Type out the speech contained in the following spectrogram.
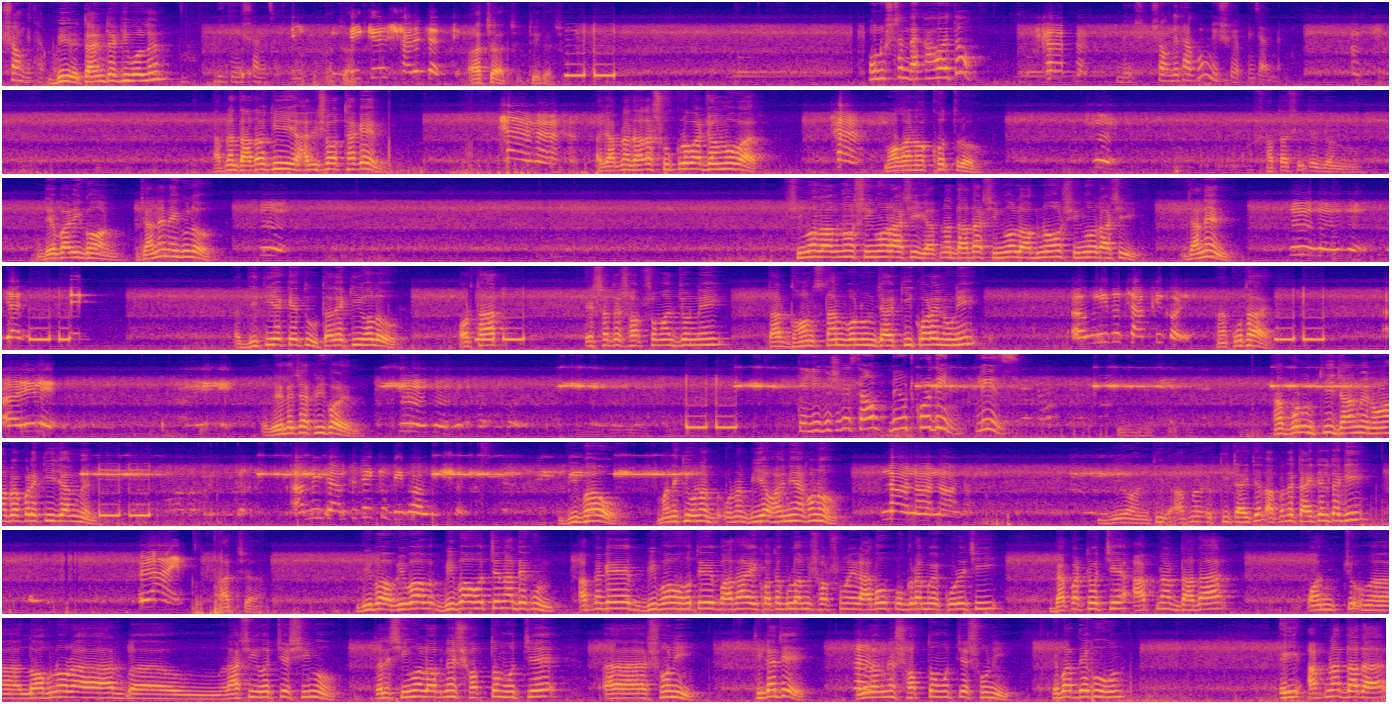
সঙ্গে থাকুন। টাইমটা কি বললেন? বিকেল সাড়ে চারটে। বিকেল সাড়ে চারটে। আচ্ছা আচ্ছা ঠিক আছে। অনুষ্ঠান দেখা হয় তো? হ্যাঁ হ্যাঁ। বেশ সঙ্গে থাকুন নিশ্চয়ই আপনি জানবেন। আপনার দাদাও কি হালিশহর থাকেন? হ্যাঁ হ্যাঁ হ্যাঁ। আচ্ছা আপনার দাদা শুক্রবার জন্মবার? হ্যাঁ। মগা নক্ষত্র? সাতাশিতে জন্ম। দেবাড়িগণ জানেন এগুলো? সিংহ লগ্ন সিংহ রাশি আপনার দাদা সিংহ লগ্ন সিংহ রাশি জানেন দ্বিতীয় কেতু তাহলে কি হলো? অর্থাৎ এর সাথে সব সময়ের জন্যেই তার ধন স্থান বলুন যা কি করেন উনি? উনি তো চাকরি করে। হ্যাঁ কোথায়? রেলে। রেলে চাকরি করেন? টেলিভিশনের সাউন্ড মিউট করে দিন প্লিজ। হ্যাঁ বলুন কি জানবেন? ওনার ব্যাপারে কি জানবেন? আমি জানতে চাই একটু বিবাহ বিষয়। বিবাহ? মানে কি ওনার ওনার বিয়ে হয়নি এখনও? না না না না। বিয়ে হয়নি। কি আপনার কি টাইটেল আপনাদের টাইটেলটা কি? রায়। আচ্ছা। বিবাহ বিবাহ বিবাহ হচ্ছে না দেখুন আপনাকে বিবাহ হতে বাধা এই কথাগুলো আমি সবসময় আগেও প্রোগ্রামে করেছি। ব্যাপারটা হচ্ছে আপনার দাদার পঞ্চ লগ্ন আর রাশি হচ্ছে সিংহ। তাহলে সিংহ লগ্নের সপ্তম হচ্ছে শনি ঠিক আছে? সিংহ লগ্নের সপ্তম হচ্ছে শনি। এবার দেখুন এই আপনার দাদার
